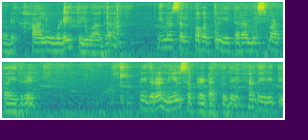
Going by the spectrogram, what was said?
ನೋಡಿ, ಹಾಲು ಒಡೆಯಿತು ಇವಾಗ. ಇನ್ನೂ ಸ್ವಲ್ಪ ಹೊತ್ತು ಈ ಥರ ಮಿಕ್ಸ್ ಮಾಡ್ತಾ ಇದ್ದರೆ ಇದರ ನೀರು ಸಪ್ರೇಟ್ ಆಗ್ತದೆ. ಅದೇ ರೀತಿ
